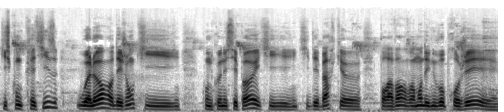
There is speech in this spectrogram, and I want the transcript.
qui se concrétisent, ou alors des gens qui, qu'on ne connaissait pas et qui, débarquent euh, pour avoir vraiment des nouveaux projets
